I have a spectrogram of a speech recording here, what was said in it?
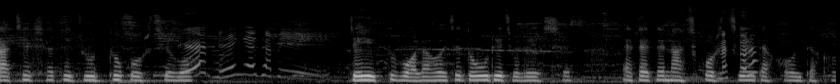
গাছের সাথে যুদ্ধ করছে ও। যেই একটু বলা হয়েছে দৌড়ে চলে এসছে। একা একা নাচ করছে দেখো ওই দেখো।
